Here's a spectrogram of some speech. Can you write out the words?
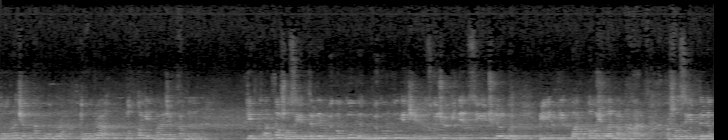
туура жактан туура туура нукка кетип бара жаткандыгын кеп кылат да ошол себептерден бүгүнкү күн бүгүнкү кече өзгөчө китеп сүйүүчүлөргө билимди баптоочуларга ошол себептерден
